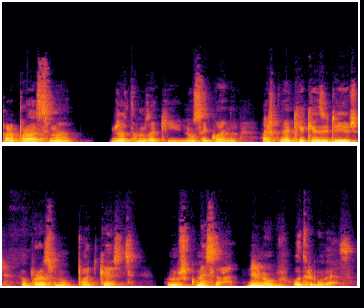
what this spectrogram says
para a próxima, já estamos aqui, não sei quando, acho que daqui a 15 dias é o próximo podcast. Vamos começar de novo outra conversa.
